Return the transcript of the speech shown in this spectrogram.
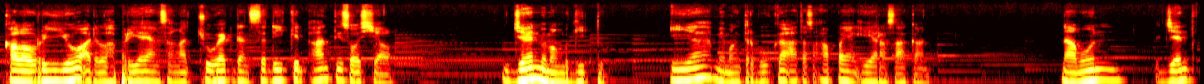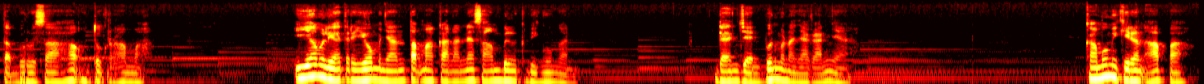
kalau Rio adalah pria yang sangat cuek dan sedikit antisosial. Jen memang begitu. Ia memang terbuka atas apa yang ia rasakan. Namun, Jen tetap berusaha untuk ramah. Ia melihat Rio menyantap makanannya sambil kebingungan. Dan Jen pun menanyakannya. Kamu mikirin apa?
